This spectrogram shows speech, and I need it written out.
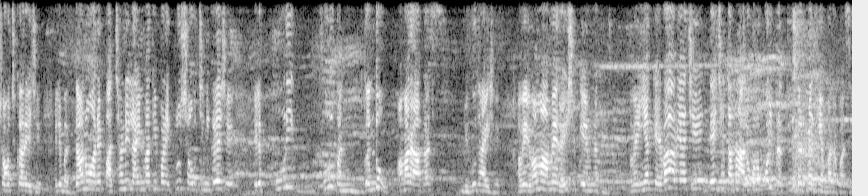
શૌચ કરે છે. એટલે બધાનું અને પાછળની લાઈનમાંથી પણ એટલું શૌચ નીકળે છે. એટલે પૂરી, પૂરું ગંદુ અમારા આગળ ભેગું થાય છે. હવે એવામાં અમે રહી શકીએ એમ નથી. હવે અહીંયા કહેવા આવ્યા છે તે છતાં પણ આ લોકોનો કોઈ પ્રત્યુત્તર નથી અમારા પાસે.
